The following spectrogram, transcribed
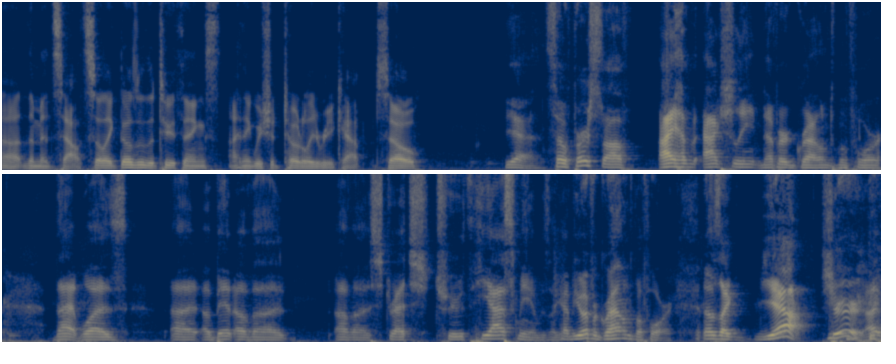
uh, the mid South. So like, those are the two things I think we should totally recap. So Yeah. So first off, I have actually never ground before. That was uh, a bit of a of a stretch truth. He asked me, it was like, "Have you ever ground before?" And I was like, "Yeah, sure. I,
